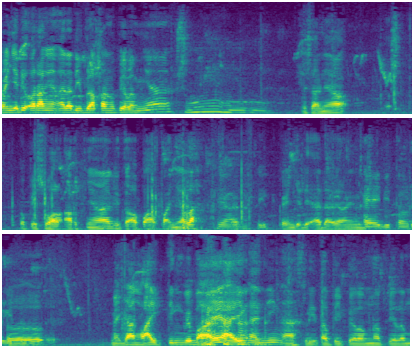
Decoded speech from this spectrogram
Pengen jadi orang yang ada di belakang filmnya. Misalnya visual artnya gitu apa-apanya lah. ya Pengen jadi ada yang kayak editor gitu eh, megang lighting be bae aing anjing. Asli tapi filmnya film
